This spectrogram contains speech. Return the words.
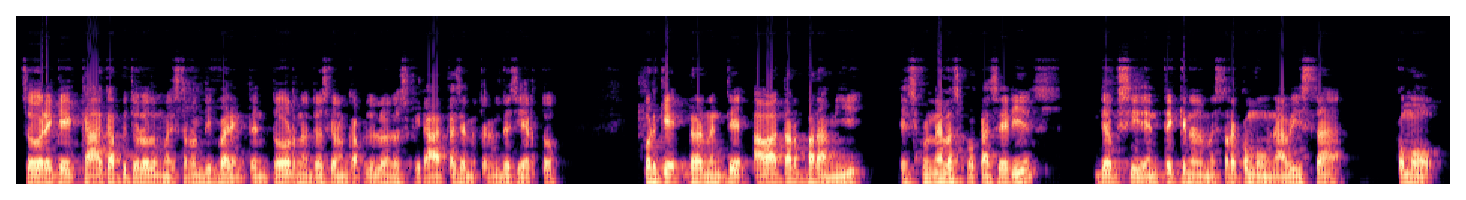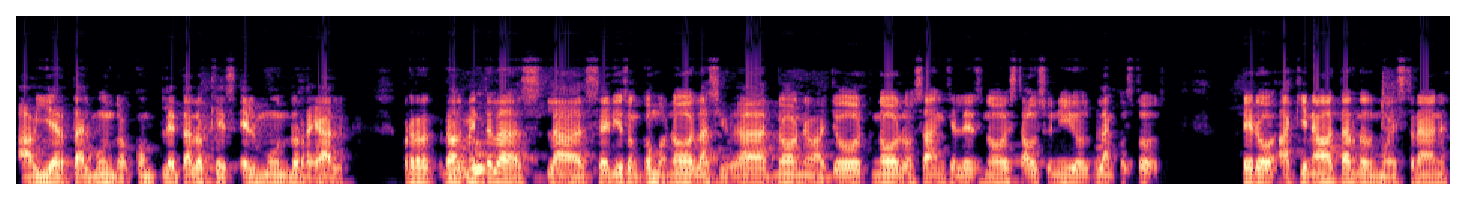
sobre que cada capítulo nos muestra un diferente entorno, entonces que en un capítulo en los piratas, en otro en el desierto, porque realmente Avatar para mí es una de las pocas series de Occidente que nos muestra como una vista como abierta al mundo, completa lo que es el mundo real. Pero realmente las, las series son como, no, la ciudad, no, Nueva York, no, Los Ángeles, no, Estados Unidos, blancos todos. Pero aquí en Avatar nos muestran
